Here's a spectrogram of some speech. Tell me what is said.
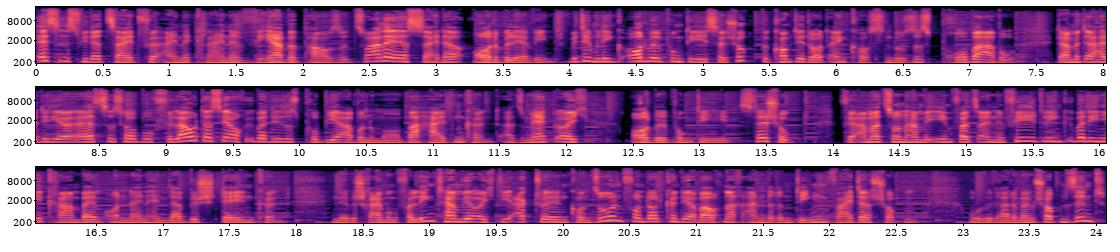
Es ist wieder Zeit für eine kleine Werbepause. Zuallererst sei da Audible erwähnt. Mit dem Link audible.de schuckt bekommt ihr dort ein kostenloses Probeabo. Damit erhaltet ihr euer erstes Hörbuch für laut, das ihr auch über dieses Probierabonnement behalten könnt. Also merkt euch audible.de schuckt. Für Amazon haben wir ebenfalls einen Affiliate-Link, über den ihr Kram beim Online-Händler bestellen könnt. In der Beschreibung verlinkt haben wir euch die aktuellen Konsolen, von dort könnt ihr aber auch nach anderen Dingen weiter shoppen. Wo wir gerade beim Shoppen sind,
